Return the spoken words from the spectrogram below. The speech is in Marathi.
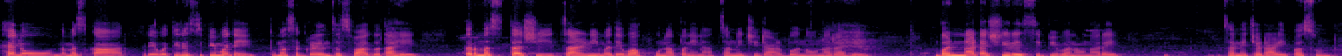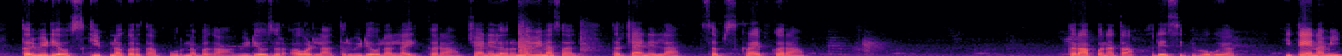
हॅलो नमस्कार. रेवती रेसिपीमध्ये तुम्हा सगळ्यांचं स्वागत आहे. तर मस्त अशी चाळणीमध्ये वाफवून आपण आहे ना चण्याची डाळ बनवणार आहे. भन्नाट अशी रेसिपी बनवणार आहे चण्याच्या डाळीपासून. तर व्हिडिओ स्किप न करता पूर्ण बघा. व्हिडिओ जर आवडला तर व्हिडिओला लाईक करा. चॅनेलवर नवीन असाल तर चॅनेलला सबस्क्राईब करा. तर आपण आता रेसिपी बघूयात. इथे आहे ना मी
